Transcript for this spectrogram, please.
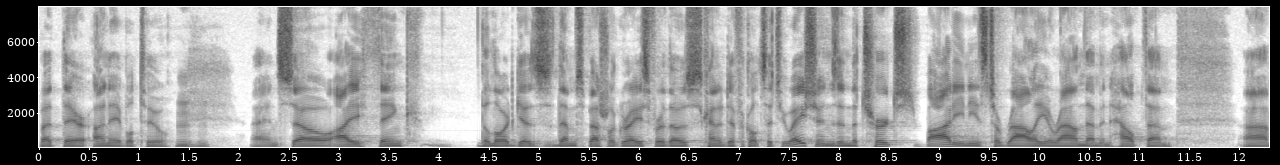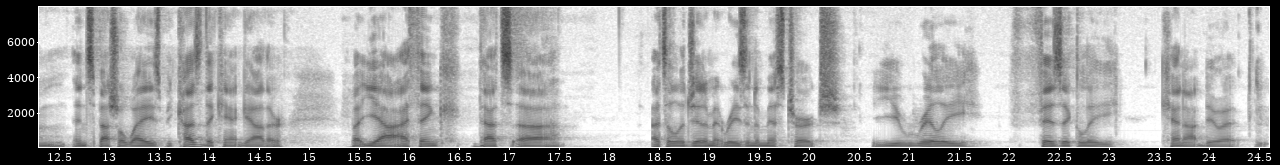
but they're unable to. And so I think the Lord gives them special grace for those kind of difficult situations, and the church body needs to rally around them and help them um, in special ways because they can't gather. But yeah, I think that's uh, that's a legitimate reason to miss church. You really physically cannot do it.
